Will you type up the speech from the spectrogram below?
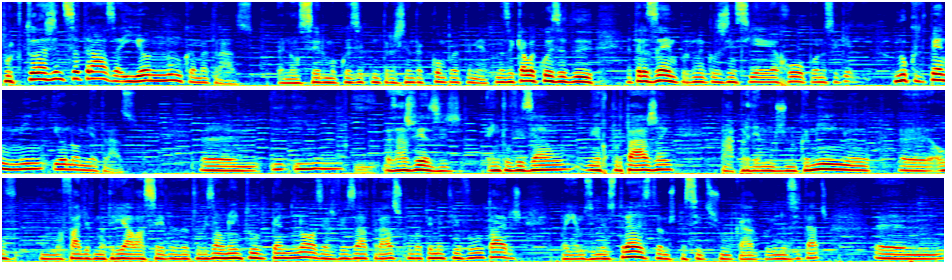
Porque toda a gente se atrasa e eu nunca me atraso, a não ser uma coisa que me transcenda completamente. Mas aquela coisa de atrasei-me porque negligenciei a roupa ou não sei o quê, no que depende de mim, eu não me atraso. Um, e, e, mas às vezes, em televisão, em reportagem, perdemos-nos no caminho, uh, houve uma falha de material à saída da televisão, nem tudo depende de nós, às vezes há atrasos completamente involuntários. Apanhamos imenso trânsito, vamos para sítios um bocado inusitados. Um,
